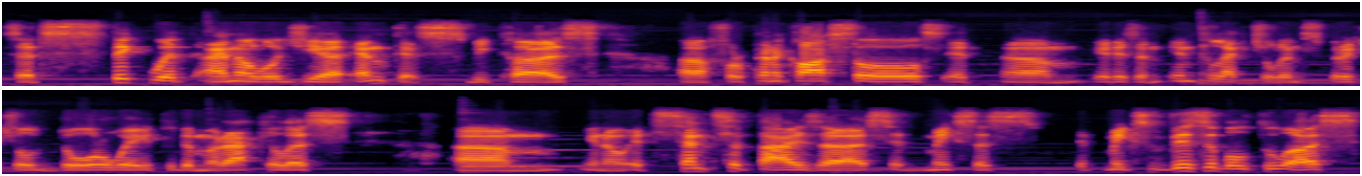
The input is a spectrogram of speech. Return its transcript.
So stick with analogia entis because uh, for Pentecostals, it um, it is an intellectual and spiritual doorway to the miraculous. Um, you know, it sensitizes us. It makes us. It makes visible to us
